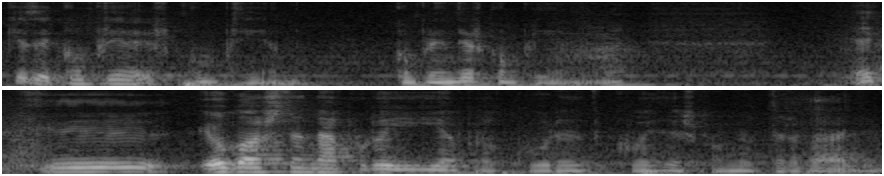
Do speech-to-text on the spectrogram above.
Quer dizer, compreender, compreendo. Compreender, compreendo, não é? É que eu gosto de andar por aí à procura de coisas para o meu trabalho.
